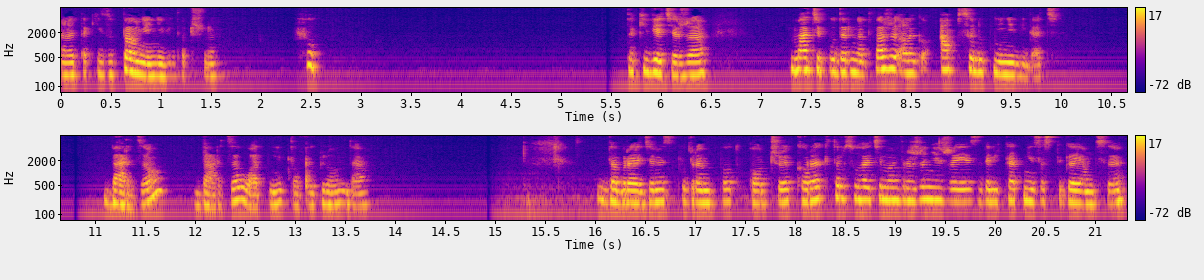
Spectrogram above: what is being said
Ale taki zupełnie niewidoczny. Fuh. Taki wiecie, że macie puder na twarzy, ale go absolutnie nie widać. Bardzo, bardzo ładnie to wygląda. Dobra, jedziemy z pudrem pod oczy. Korektor, słuchajcie, mam wrażenie, że jest delikatnie zastygający.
